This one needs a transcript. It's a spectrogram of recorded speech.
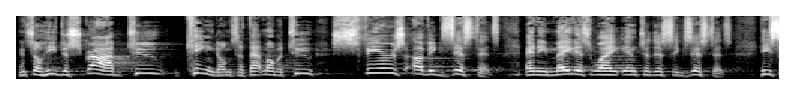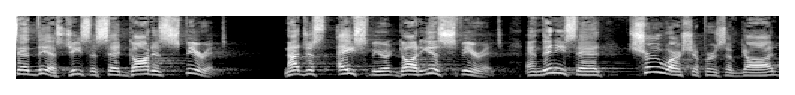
And so he described two kingdoms at that moment, two spheres of existence, and he made his way into this existence. He said this Jesus said, God is spirit, not just a spirit, God is spirit. And then he said, true worshipers of God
